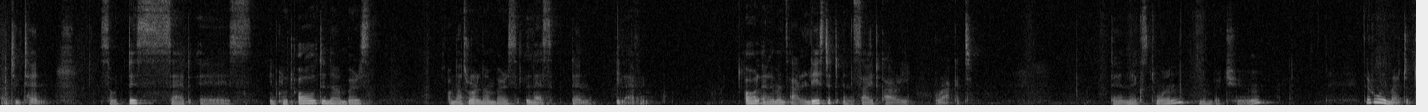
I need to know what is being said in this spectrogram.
until 10. So this set is include all the numbers or natural numbers less than 11. All elements are listed inside curly bracket. The next one, number two, the rule method.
